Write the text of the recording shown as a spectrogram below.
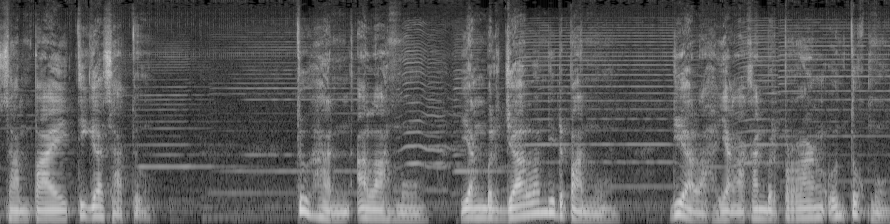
sampai 31. Tuhan Allahmu yang berjalan di depanmu dialah yang akan berperang untukmu,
